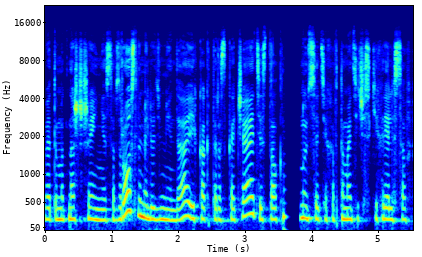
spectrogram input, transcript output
в этом отношении со взрослыми людьми, да, их как-то раскачать и столкнуть с этих автоматических рельсов,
